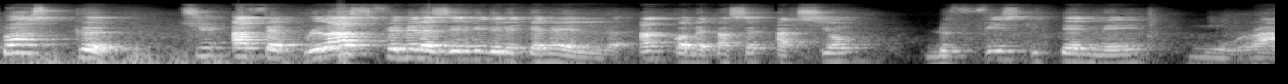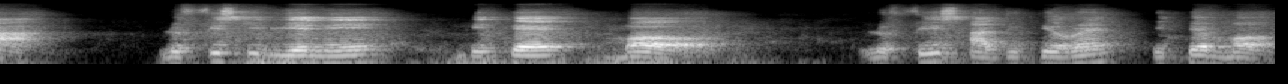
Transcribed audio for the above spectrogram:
parce que tu as fait blasphémer les ennemis de l'Éternel en commettant cette action, le fils qui t'est né mourra. Le fils qui lui est né était mort. Le fils adultérin était mort.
